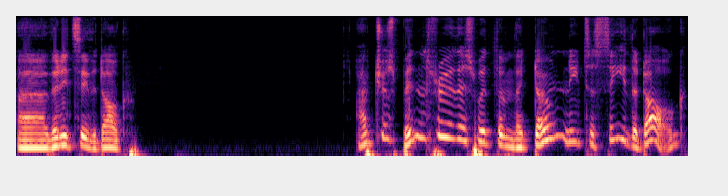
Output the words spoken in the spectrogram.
Uh, they need to see the dog. I've just been through this with them. They don't need to see the dog.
